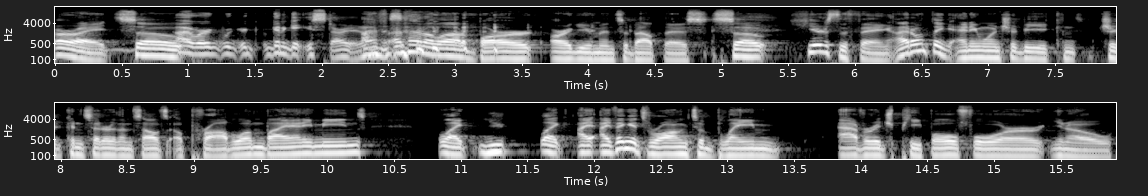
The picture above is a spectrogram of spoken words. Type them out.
all right. So All right, we're, we're going to get you started on I've, this. I've had a lot of bar arguments about this. So here's the thing: I don't think anyone should be con- should consider themselves a problem by any means. Like you, like I, I think it's wrong to blame average people for you know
